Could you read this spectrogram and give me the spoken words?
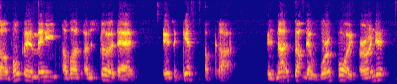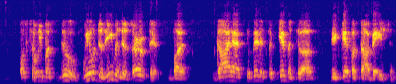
So I'm hoping many of us understood that it's a gift of God. It's not something that we work for, and earned it, or something we must do. We don't even deserve this, but God has committed to giving to us the gift of salvation.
